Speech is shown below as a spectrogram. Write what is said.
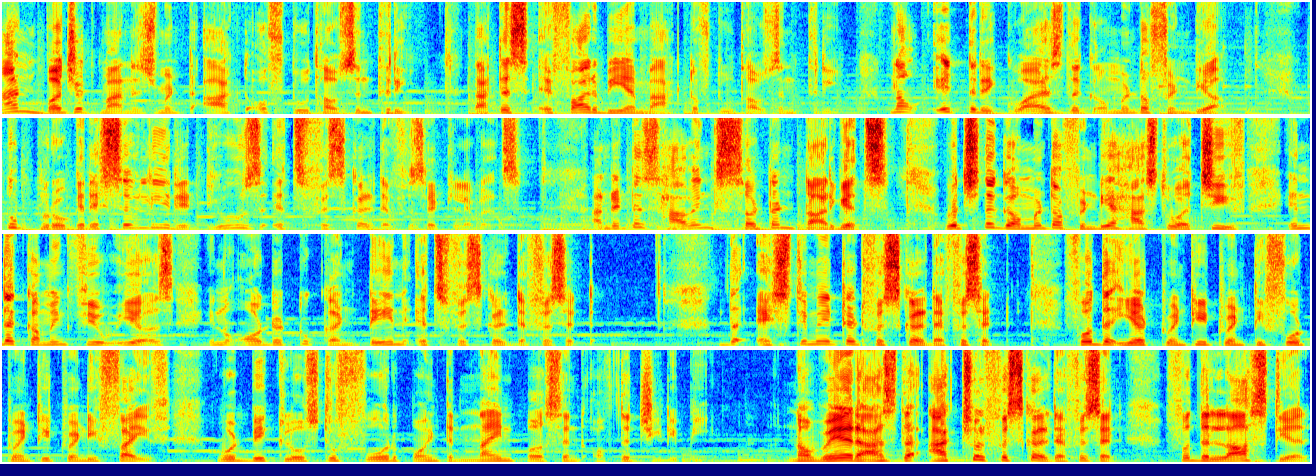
and Budget Management Act of 2003, that is FRBM Act of 2003. Now, it requires the government of India to progressively reduce its fiscal deficit levels, and it is having certain targets which the government of India has to achieve in the coming few years in order to contain its fiscal deficit. The estimated fiscal deficit for the year 2024-2025 would be close to 4.9% of the GDP. Now, whereas the actual fiscal deficit for the last year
